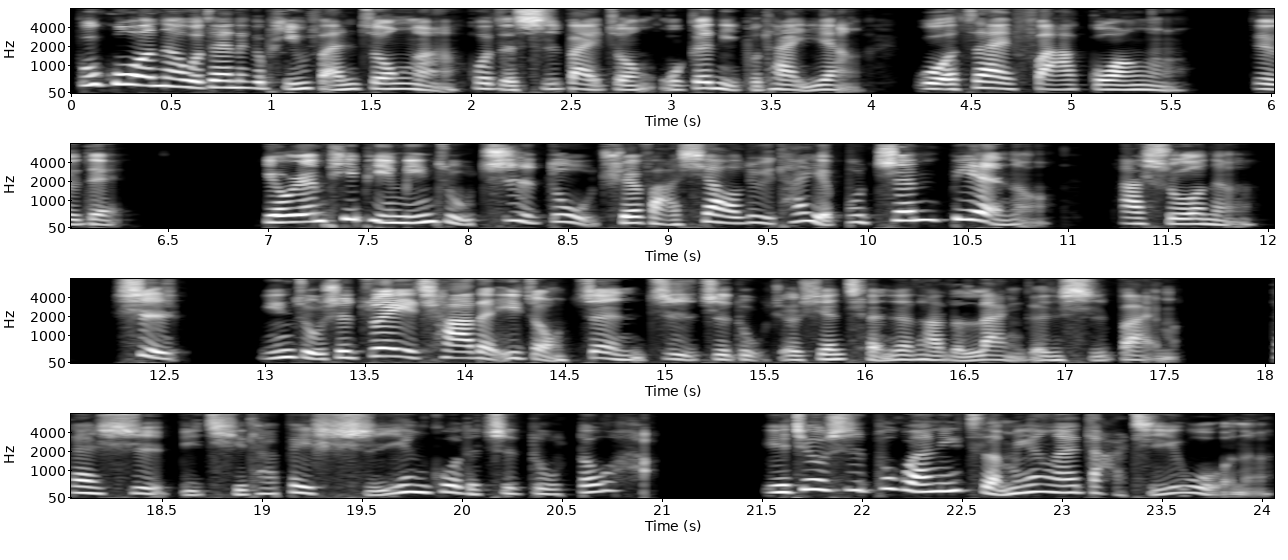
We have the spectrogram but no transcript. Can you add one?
不过呢，我在那个平凡中啊，或者失败中，我跟你不太一样，我在发光啊，对不对？有人批评民主制度缺乏效率，他也不争辩哦。他说呢，是民主是最差的一种政治制度，就先承认它的烂跟失败嘛。但是比其他被实验过的制度都好，也就是不管你怎么样来打击我呢，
